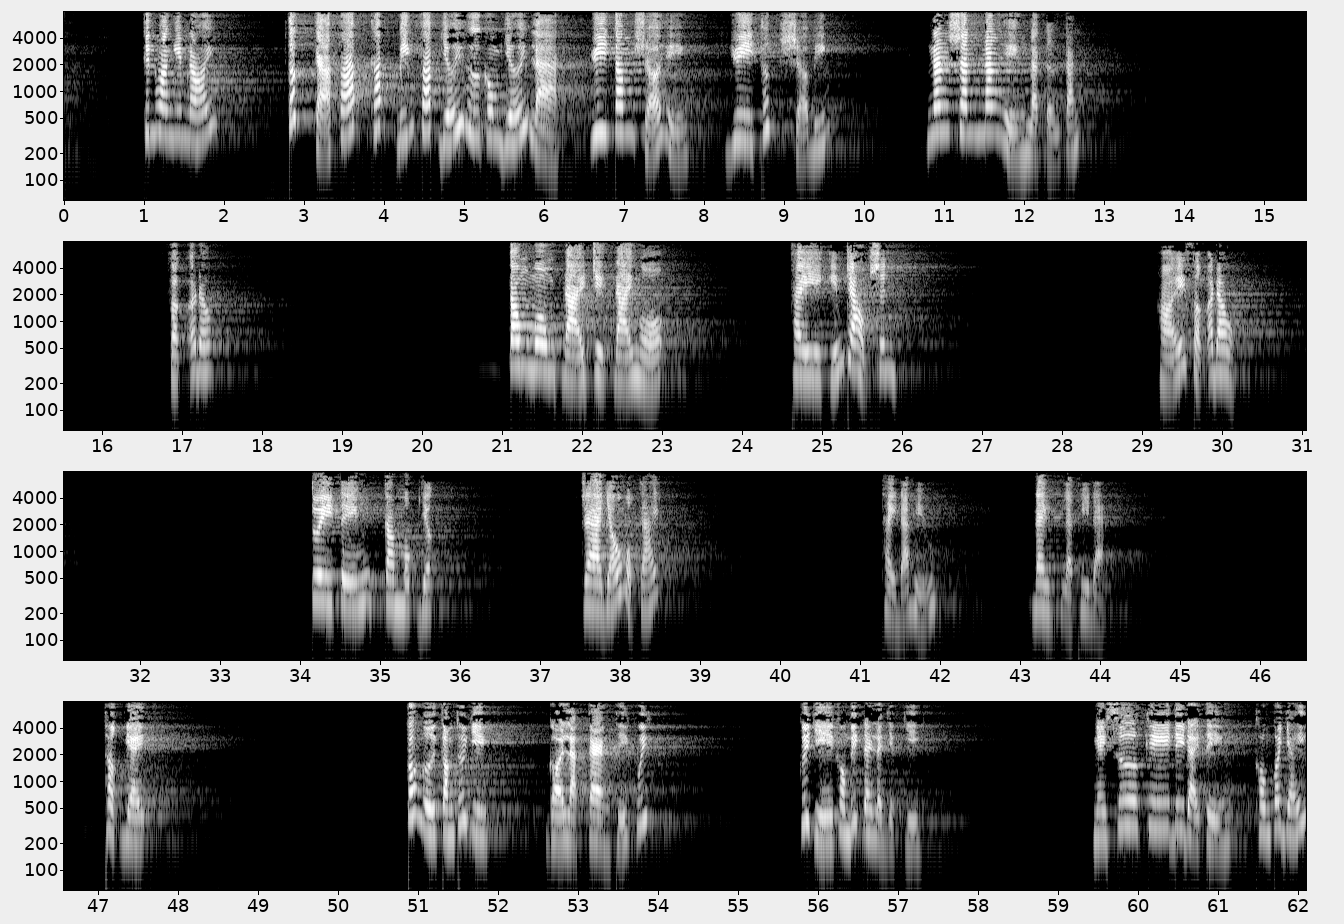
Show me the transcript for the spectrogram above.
Kinh Hoa Nghiêm nói, tất cả Pháp khắp biến Pháp giới hư không giới là duy tâm sở hiện, duy thức sở biến năng sanh năng hiện là tự tánh. Phật ở đâu? Tông môn đại triệt đại ngộ. Thầy kiểm tra học sinh. Hỏi phật ở đâu? Tùy tiện cầm một vật, ra giấu một cái thầy đã hiểu. Đây là thi đạt thật vậy? Có người cầm thứ gì? Gọi là càng thủy quyết. Quý vị không biết đây là vật gì. Ngày xưa khi đi đại tiện, không có giấy.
